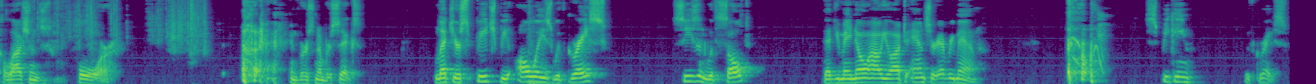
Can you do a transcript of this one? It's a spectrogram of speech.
Colossians 4 and verse number 6. Let your speech be always with grace, seasoned with salt, that you may know how you ought to answer every man. Speaking with grace.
